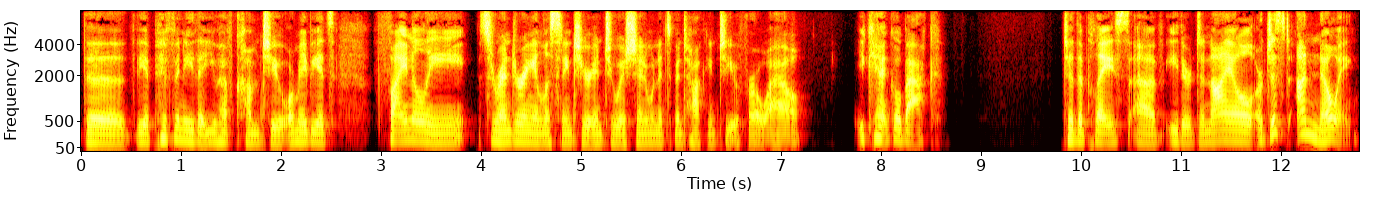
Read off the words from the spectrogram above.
the the epiphany that you have come to, or maybe it's finally surrendering and listening to your intuition when it's been talking to you for a while. You can't go back to the place of either denial or just unknowing.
